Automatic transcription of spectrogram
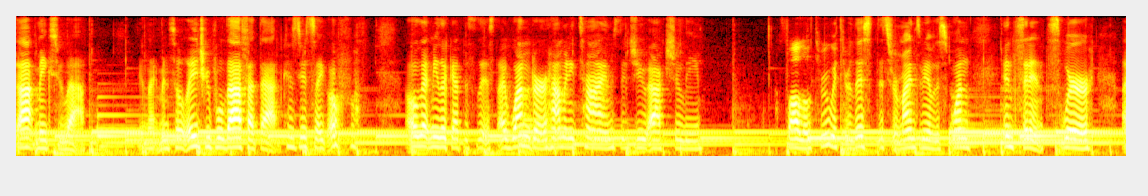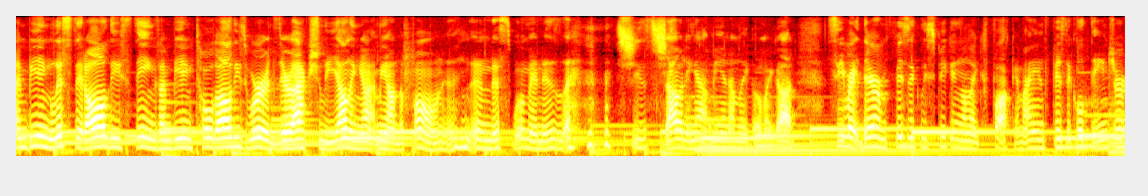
That makes you laugh. Enlightenment Soul Age Group will laugh at that because it's like, oh, oh, let me look at this list. I wonder how many times did you actually follow through with your list? This reminds me of this one incident where I'm being listed all these things. I'm being told all these words. They're actually yelling at me on the phone. And, and this woman is like, she's shouting at me. And I'm like, oh my God. See, right there, I'm physically speaking. I'm like, fuck, am I in physical danger?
